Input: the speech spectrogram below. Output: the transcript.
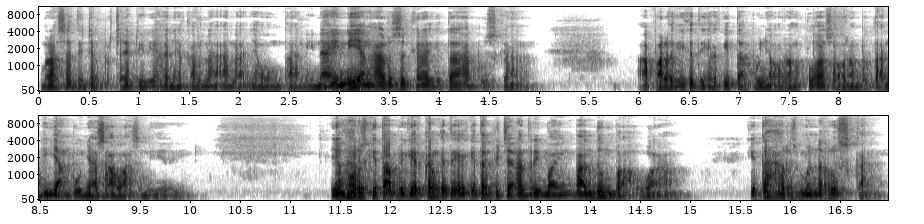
merasa tidak percaya diri hanya karena anaknya wong tani. Nah, ini yang harus segera kita hapuskan. Apalagi ketika kita punya orang tua seorang petani yang punya sawah sendiri. Yang harus kita pikirkan ketika kita bicara terima ing pandum bahwa kita harus meneruskan.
